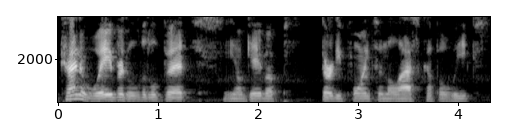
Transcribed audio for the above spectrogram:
kind of wavered a little bit. You know, gave up 30 points in the last couple of weeks.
